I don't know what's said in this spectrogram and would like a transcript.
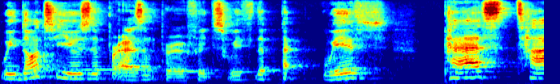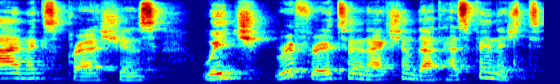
We don't use the present perfect with, the, with past time expressions which refer to an action that has finished.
